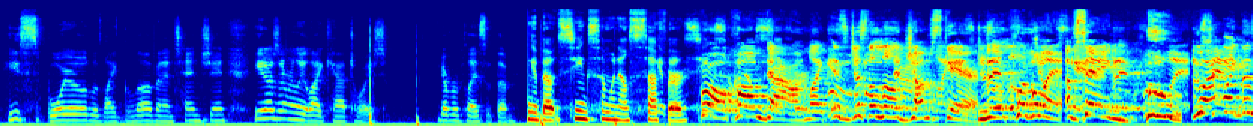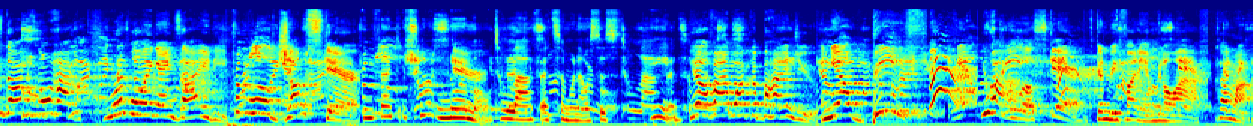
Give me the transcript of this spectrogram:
he's spoiled with like love and attention. He doesn't really like cat toys. Never plays with them. About seeing someone else suffer. Bro, calm down. Like, it's just a little jump scare. The equivalent of saying boo. You act like this dog is gonna have crippling anxiety from a little jump scare. In fact, it's not normal to laugh at someone else's pain. You know, if I walk up behind you and yell beef, you have a little scare. It's gonna be funny. I'm gonna laugh. Come on.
